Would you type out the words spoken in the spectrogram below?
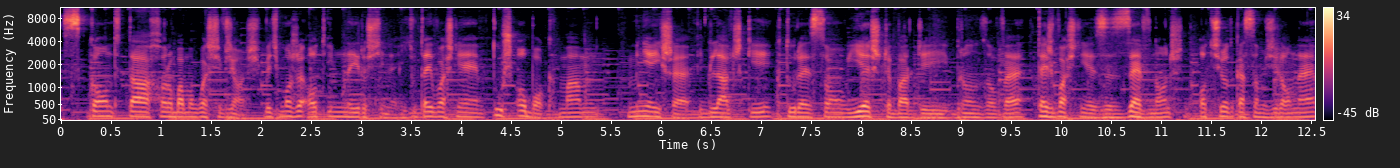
skąd ta choroba mogła się wziąć? Być może od innej rośliny. I tutaj właśnie tuż obok mam mniejsze iglaczki, które są jeszcze bardziej brązowe, też właśnie z zewnątrz. Od środka są zielone,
